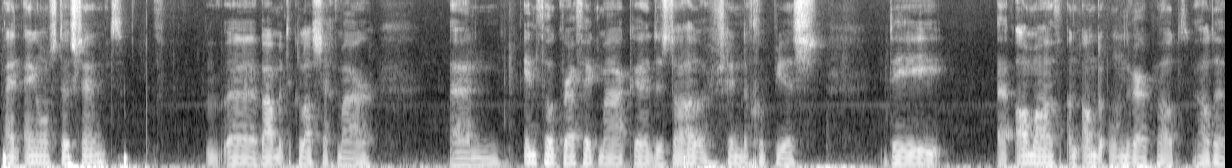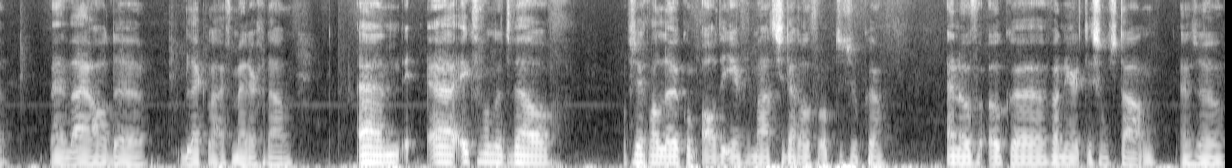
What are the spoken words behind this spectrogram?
mijn Engels docent eh wou met de klas zeg maar een infographic maken. Dus dan hadden we verschillende groepjes die eh, allemaal een ander onderwerp had, hadden. En wij hadden Black Lives Matter gedaan. En eh, ik vond het wel op zich wel leuk om al die informatie daarover op te zoeken. En over ook eh, wanneer het is ontstaan en zo.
